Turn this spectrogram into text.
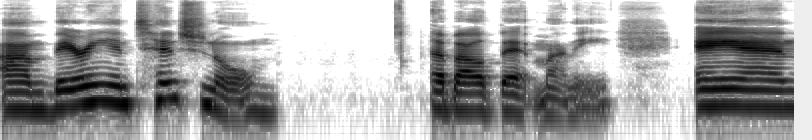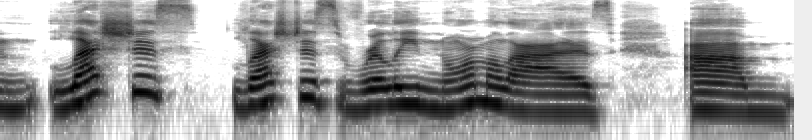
um, very intentional about that money. And let's just let's just really normalize um,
